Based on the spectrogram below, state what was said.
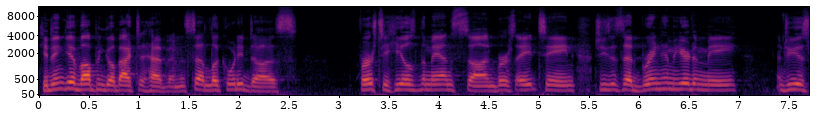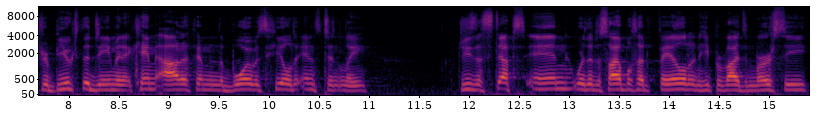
He didn't give up and go back to heaven. Instead, look what he does. First, he heals the man's son. Verse 18, Jesus said, Bring him here to me. And Jesus rebuked the demon. It came out of him, and the boy was healed instantly. Jesus steps in where the disciples had failed, and he provides mercy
